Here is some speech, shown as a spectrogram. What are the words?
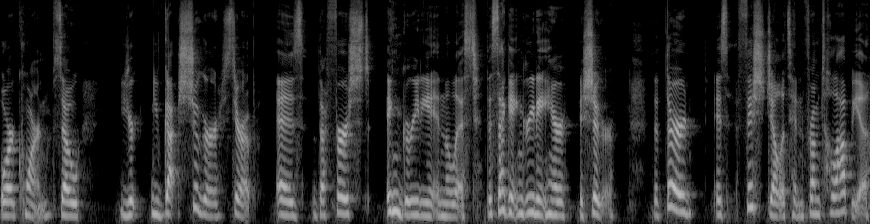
or corn. So you're, you've got sugar syrup as the first ingredient in the list. The second ingredient here is sugar. The third is fish gelatin from tilapia.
